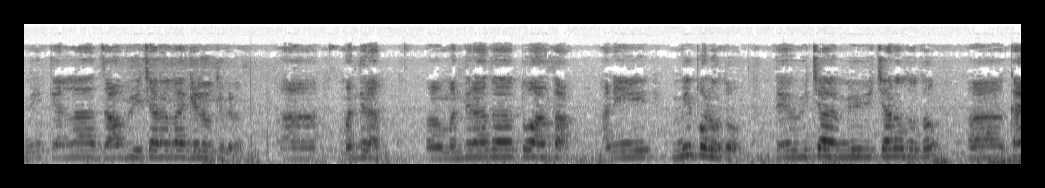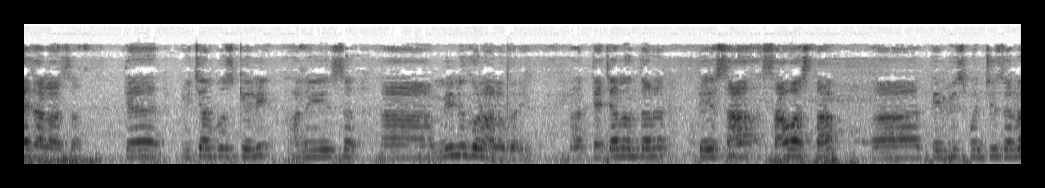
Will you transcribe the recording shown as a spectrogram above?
मी त्यांना जाब विचारायला गेलो तिकडं. मंदिरात. मंदिरात तो आलता. आणि मी पण होतो. ते विचार मी विचारत होतो काय झालं असं. त्या विचारपूस केली आणि स मी निघून आलो घरी. त्याच्यानंतर ते सहा सहा वाजता ते वीस पंचवीस जण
